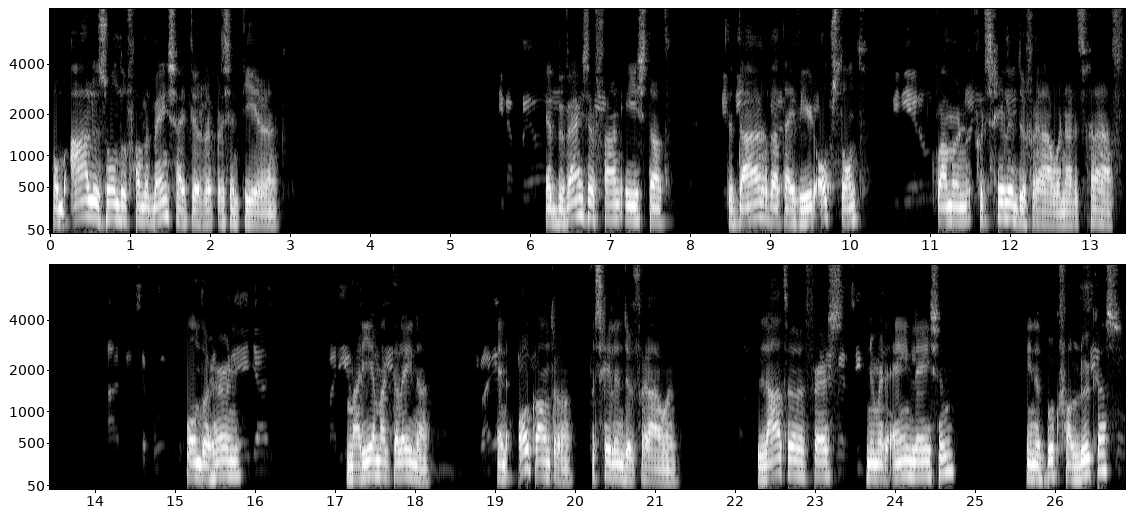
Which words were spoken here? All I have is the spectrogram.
om alle zonden van de mensheid te representeren. Het bewijs daarvan is dat de dag dat hij weer opstond, kwamen verschillende vrouwen naar het graf. Onder hen Maria Magdalena en ook andere verschillende vrouwen. Laten we vers nummer 1 lezen in het boek van Lucas,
